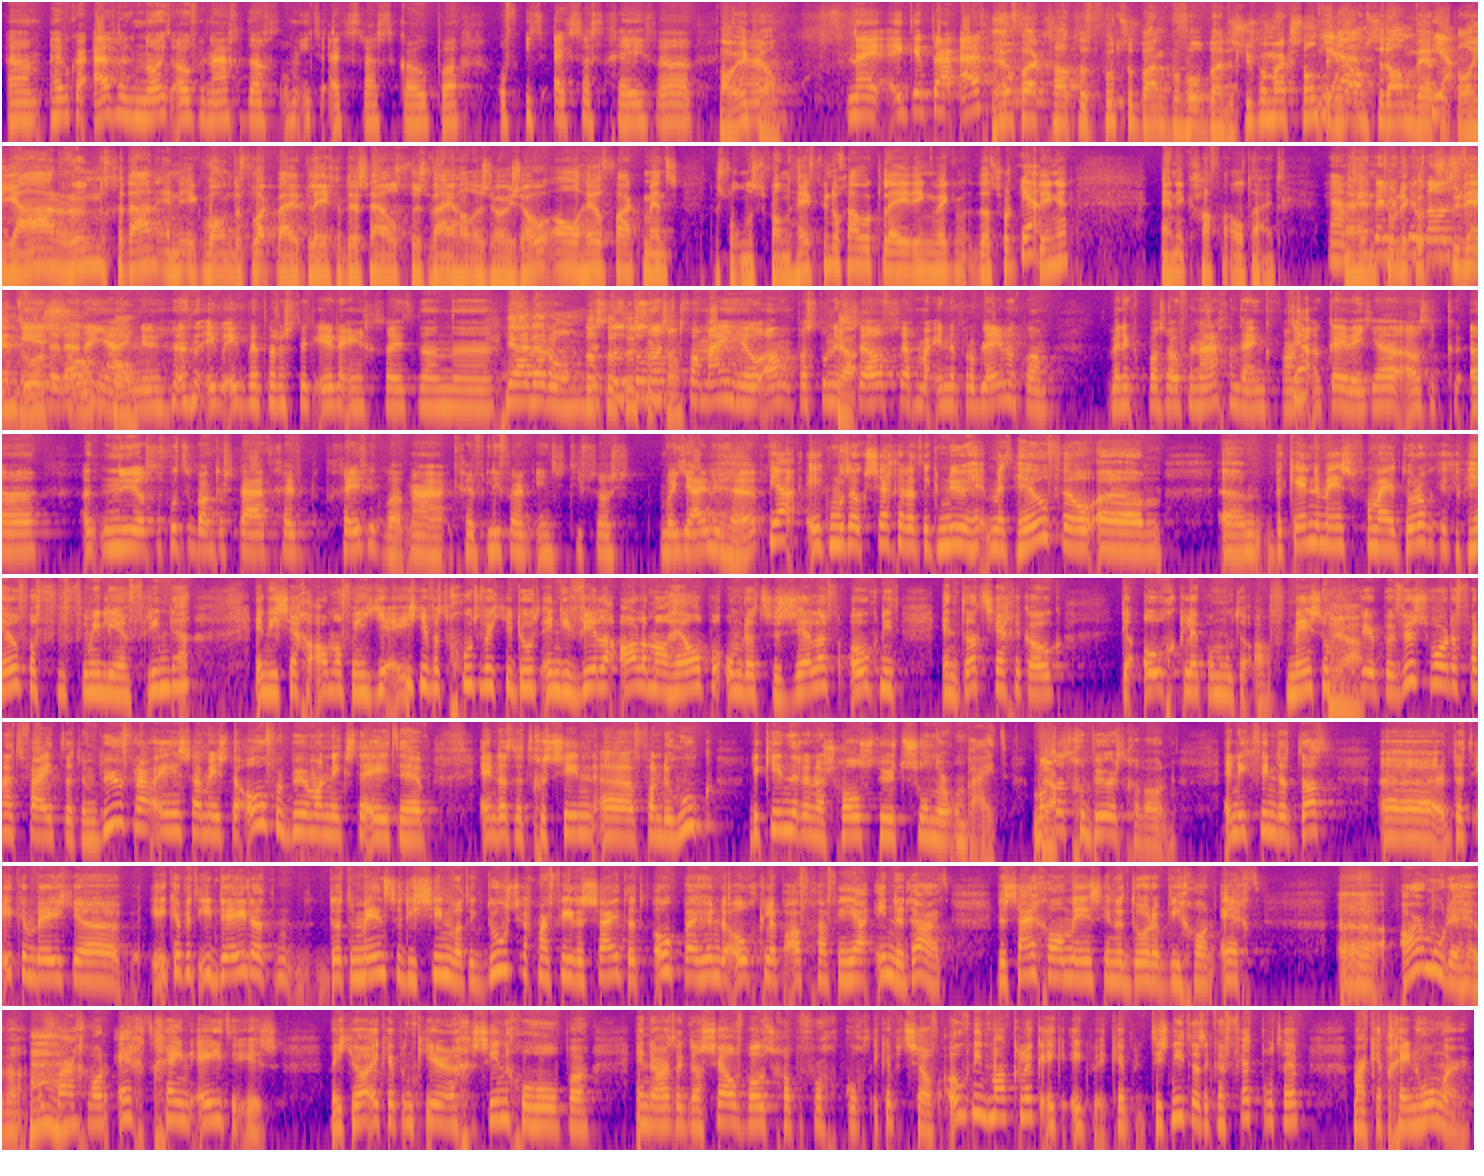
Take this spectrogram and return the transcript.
ehm, heb ik er eigenlijk nooit over nagedacht om iets extra's te kopen... of iets extra's te geven. Oh, ik Ehm, wel. Nee, ik heb daar eigenlijk... Heel vaak gehad dat voedselbank bijvoorbeeld bij de supermarkt stond. In. Amsterdam werd Ja. het al jaren gedaan. En ik woonde vlakbij het leger des Heils. Dus wij hadden sowieso al heel vaak mensen... Er stonden ze van, heeft u nog oude kleding? Weet je, dat soort Ja. dingen. En ik gaf altijd. Ja, maar en ik ben toen ik natuurlijk ook student was... eerder dan ook jij al- nu. ik, ik ben er een stuk eerder in gezeten dan... eh, Ja, daarom. Dat, dus dat toen, was het voor mij heel anders. Pas toen ik zelf zeg maar, in de problemen kwam. ben ik er pas over na gaan denken van... Ja. oké, weet je, als ik eh, nu als de voedselbank er staat, geef, ik- geef ik wat. Nou, ik geef liever een initiatief zoals wat jij nu hebt. Ja, ik moet ook zeggen dat ik nu met heel veel ehm, ehm, bekende mensen van mij het dorp... ik heb heel veel familie en vrienden... en die zeggen allemaal van jeetje, wat goed wat je doet... en die willen allemaal helpen, omdat ze zelf ook niet... en dat zeg ik ook, de oogkleppen moeten af. Mensen moeten weer bewust worden van het feit... dat een buurvrouw eenzaam is, de overbuurman niks te eten heeft... en dat het gezin eh, van de hoek de kinderen naar school stuurt zonder ontbijt. Want Ja. dat gebeurt gewoon. En ik vind dat dat... eh, dat ik een beetje... Ik heb het idee dat, dat de mensen die zien wat ik doe... zeg maar via de site... dat ook bij hun de oogkleppen afgaan van... ja, inderdaad. Er zijn gewoon mensen in het dorp die gewoon echt... eh, armoede hebben. Of waar gewoon echt geen eten is. Weet je wel, ik heb een keer een gezin geholpen... en daar had ik dan zelf boodschappen voor gekocht. Ik heb het zelf ook niet makkelijk. Ik, ik, ik heb, het is niet dat ik een vetpot heb, maar ik heb geen honger.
